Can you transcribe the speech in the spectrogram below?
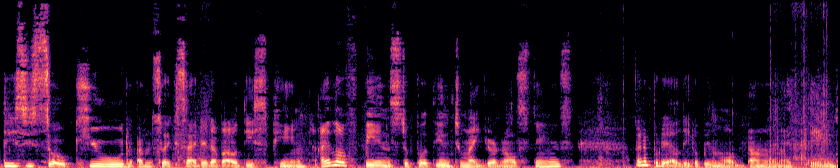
This is so cute. I'm so excited about this pin. I love pins to put into my journals things. I'm gonna put it a little bit more down, I think.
